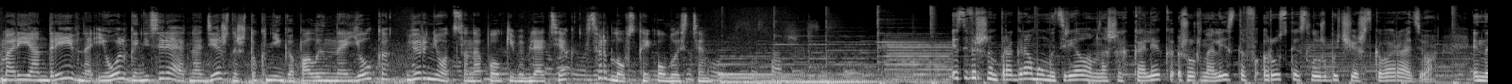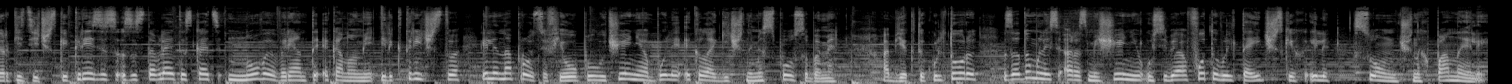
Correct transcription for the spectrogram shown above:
Мария Андреевна и Ольга не теряют надежды, что книга «Полынная елка» вернется на полки библиотек Свердловской области. И завершим программу материалом наших коллег, журналистов русской службы чешского радио. Энергетический кризис заставляет искать новые варианты экономии электричества или, напротив, его получения более экологичными способами. Объекты культуры задумались о размещении у себя фотовольтаических или солнечных панелей.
